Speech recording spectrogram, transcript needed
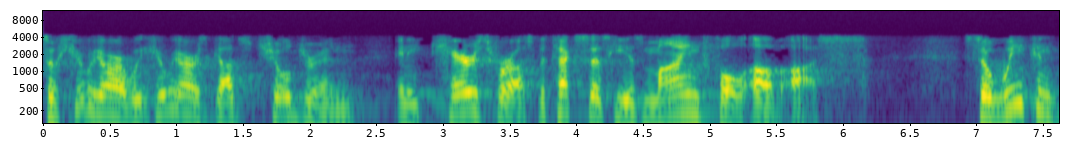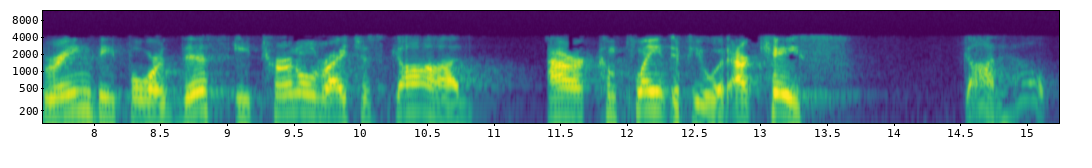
So here we are. Here we are as God's children, and He cares for us. The text says He is mindful of us. So we can bring before this eternal righteous God our complaint, if you would, our case. God, help.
